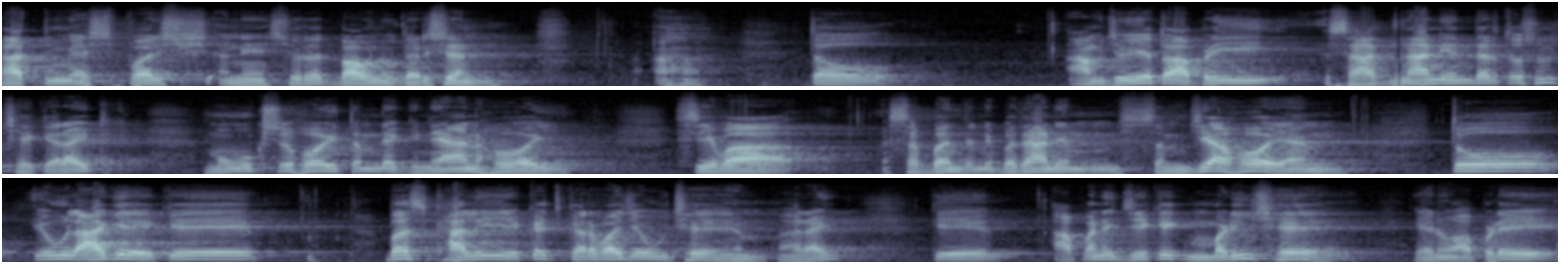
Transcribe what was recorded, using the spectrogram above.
આત્મીય સ્પર્શ અને સુરત ભાવનું દર્શન તો આમ જોઈએ તો આપણી સાધનાની અંદર તો શું છે કે રાઈટ મુમુક્ષ હોય, તમને જ્ઞાન હોય, સેવા સંબંધ ને બધાને સમજ્યા હોય એમ, તો એવું લાગે કે બસ ખાલી એક જ કરવા જેવું છે એમ રાઈટ કે આપણને જે કંઈક મળ્યું છે, એનો આપણે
